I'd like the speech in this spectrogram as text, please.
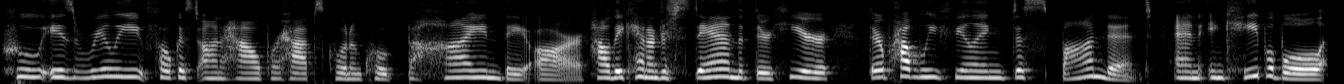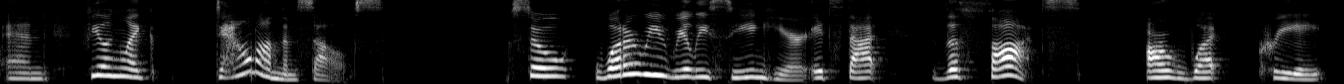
who is really focused on how perhaps quote unquote behind they are, how they can't understand that they're here, they're probably feeling despondent and incapable and feeling like down on themselves. So, what are we really seeing here? It's that the thoughts are what create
